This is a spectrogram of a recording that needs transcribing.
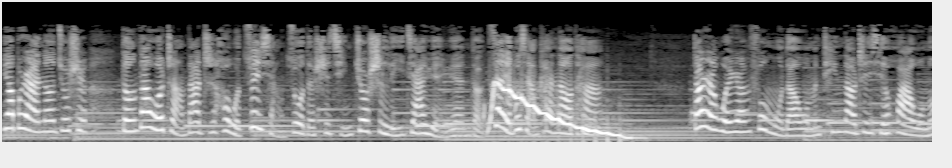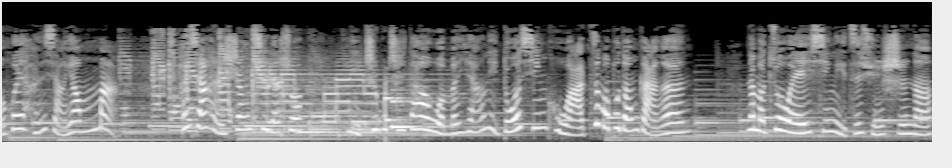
要不然呢，就是等到我长大之后，我最想做的事情就是离家远远的，再也不想看到他。当然，为人父母的，我们听到这些话，我们会很想要骂。很想很生气的说：“你知不知道我们养你多辛苦啊？这么不懂感恩。”那么作为心理咨询师呢，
